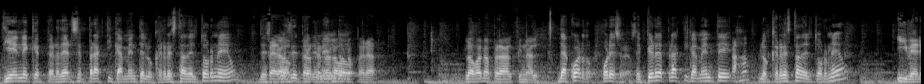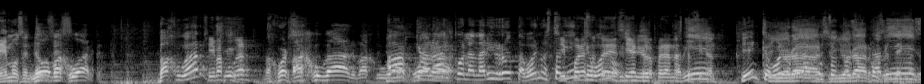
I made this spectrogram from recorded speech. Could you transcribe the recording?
tiene que perderse prácticamente lo que resta del torneo. Después Pero de no tremendo- lo van a operar. Lo van a operar al final. De acuerdo, por eso, se pierde prácticamente Ajá. lo que resta del torneo y veremos No, entonces. va a jugar. ¿Va a jugar? Sí, va a jugar. Va a jugar. Va a jugar, va a jugar. Ah, caray, con la nariz rota. Bueno, está Sí, bien, por qué eso te bueno. decía que lo operan hasta bien. final. Bien, qué Sin bueno. Está bien, bien,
